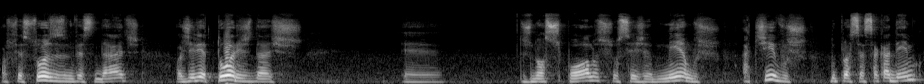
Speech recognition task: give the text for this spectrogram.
aos professores das universidades, aos diretores das, é, dos nossos polos, ou seja, membros ativos do processo acadêmico,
